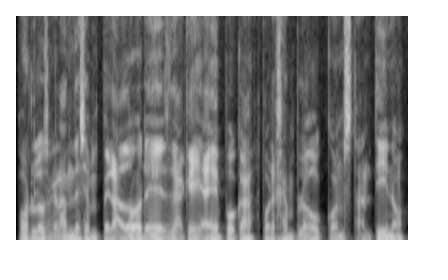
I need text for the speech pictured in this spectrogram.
por los grandes emperadores de aquella época, por ejemplo Constantino,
